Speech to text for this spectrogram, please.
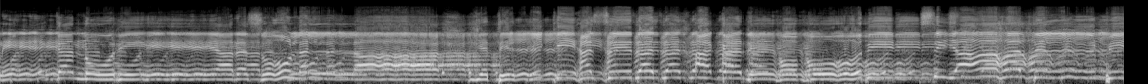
बनेगा नूरी। रसूल अल्लाह ये दिल की हसरत अगर हो पूरी सियाह दिल भी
